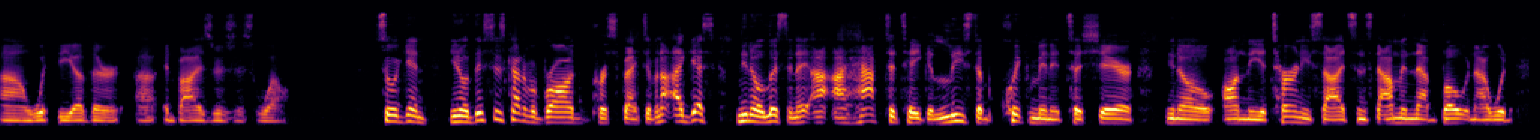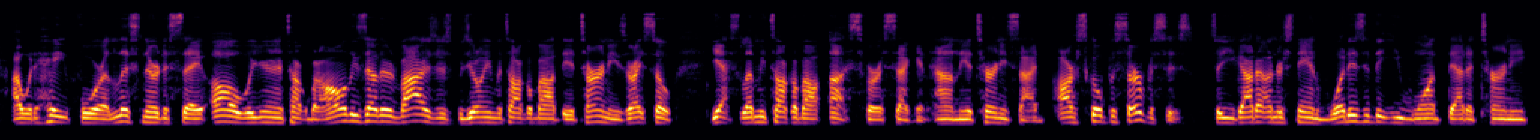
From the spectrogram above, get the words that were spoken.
uh, with the other uh, advisors as well. So again, you know, this is kind of a broad perspective, and I guess you know, listen, I, I, have to take at least a quick minute to share, you know, on the attorney side, since I'm in that boat, and I would I would hate for a listener to say, oh, well, you're going to talk about all these other advisors, but you don't even talk about the attorneys, right? So yes, let me talk about us for a second on the attorney side, our scope of services. So you got to understand what is it that you want that attorney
